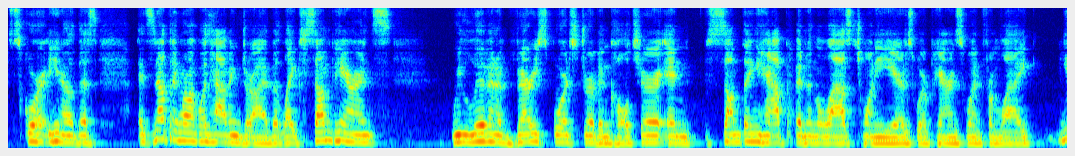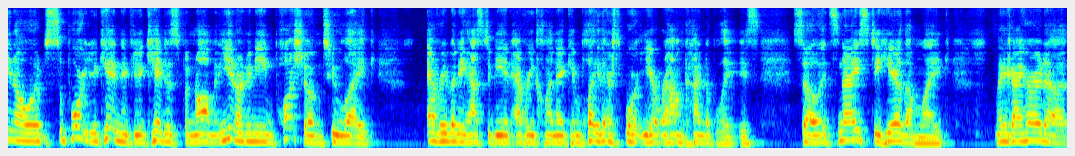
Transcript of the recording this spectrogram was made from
score, you know, this. It's nothing wrong with having drive, but like some parents, we live in a very sports driven culture, and something happened in the last 20 years where parents went from like, you know, support your kid, and if your kid is phenomenal, you know what I mean, push them to like, everybody has to be in every clinic and play their sport year round kind of place. So it's nice to hear them like like I heard uh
